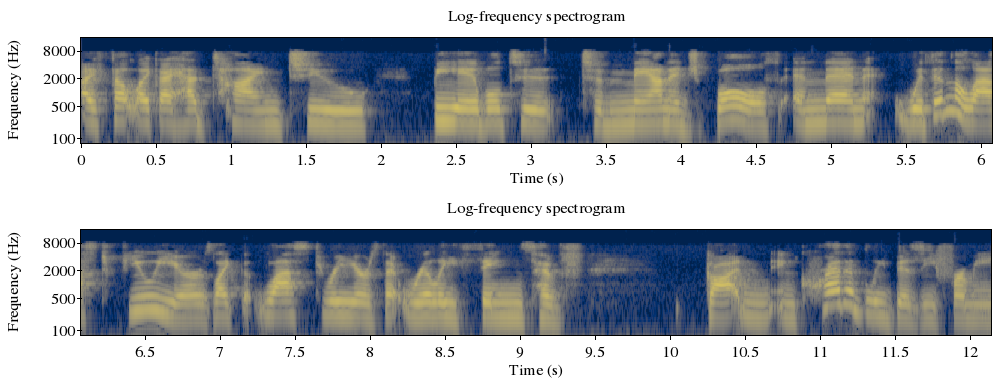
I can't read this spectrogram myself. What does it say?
I felt like I had time to be able to to manage both and then within the last few years like the last 3 years that really things have gotten incredibly busy for me.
